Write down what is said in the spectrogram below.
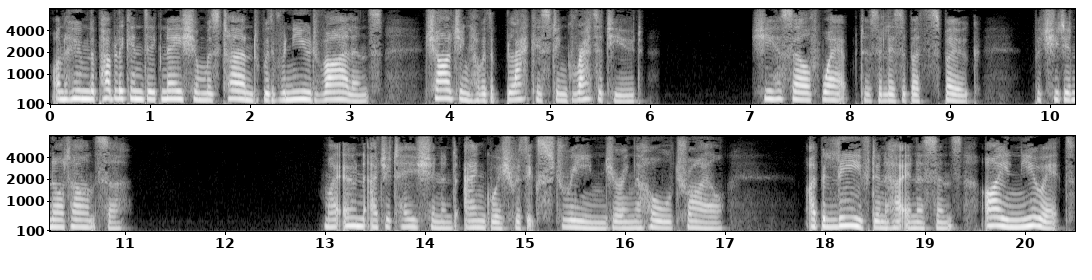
on whom the public indignation was turned with renewed violence, charging her with the blackest ingratitude. She herself wept as Elizabeth spoke, but she did not answer. My own agitation and anguish was extreme during the whole trial. I believed in her innocence. I knew it.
